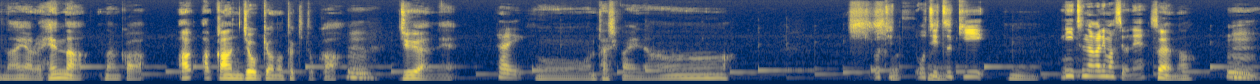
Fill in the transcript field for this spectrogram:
なんやろ、変な、なんか、あ、あかん状況の時とか、うんうん重要やよね。はい。うーん、確かにな落ちそ落ち着きうん。につながりますよね。そうやな。ううん。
